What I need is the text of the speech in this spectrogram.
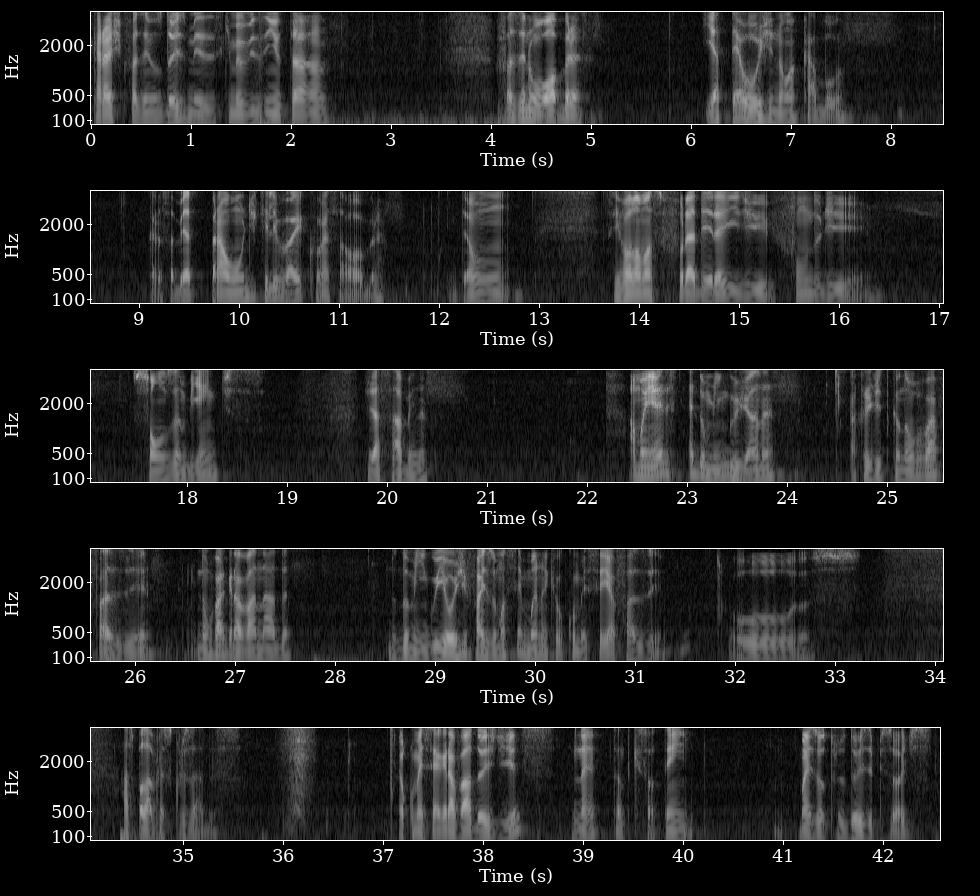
Cara, acho que fazem uns dois meses que meu vizinho tá fazendo obra e até hoje não acabou. Quero saber para onde que ele vai com essa obra. Então, se rolar uma furadeira aí de fundo de sons ambientes, já sabem, né? Amanhã é domingo já, né? Acredito que eu não vou fazer, não vai gravar nada no domingo. E hoje faz uma semana que eu comecei a fazer os as palavras cruzadas. Eu comecei a gravar há dois dias, né? Tanto que só tem mais outros dois episódios.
